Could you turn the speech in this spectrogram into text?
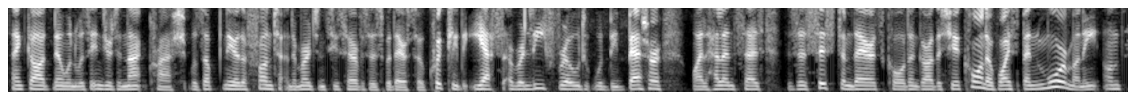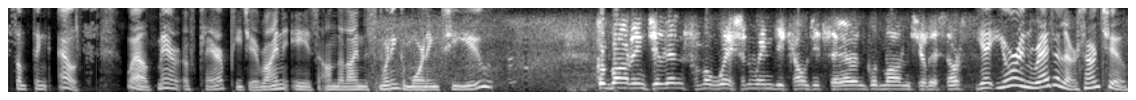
Thank God no one was injured in that crash. It was up near the front and emergency services were there so quickly. But yes, a relief road would be better. While Helen says there's a system there, it's called An Garda Síochána. Why spend more? More money on something else. Well, Mayor of Clare, PJ Ryan, is on the line this morning. Good morning to you. Good morning, Gillian, from a wet and windy County Clare, and good morning to your listeners. Yeah, you're in red alert, aren't you?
